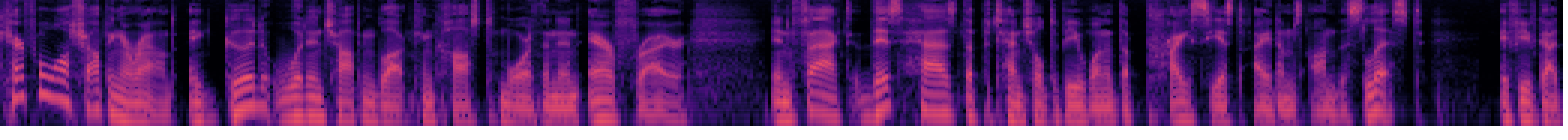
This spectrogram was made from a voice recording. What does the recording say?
Careful while shopping around. A good wooden chopping block can cost more than an air fryer. In fact, this has the potential to be one of the priciest items on this list. If you've got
